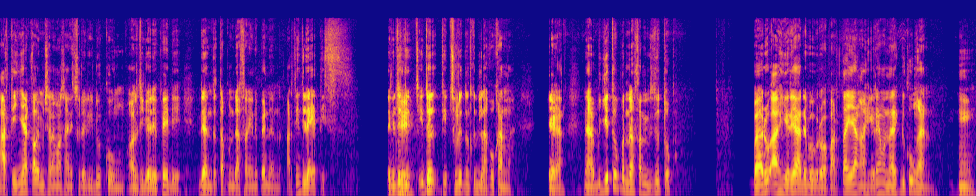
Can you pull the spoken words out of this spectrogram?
Artinya kalau misalnya Mas Anies sudah didukung oleh tiga DPD dan tetap mendaftar independen, artinya tidak etis. Dan itu Oke. itu sulit untuk dilakukan lah, ya kan? Nah, begitu pendaftaran ditutup, baru akhirnya ada beberapa partai yang akhirnya menarik dukungan. Hmm.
